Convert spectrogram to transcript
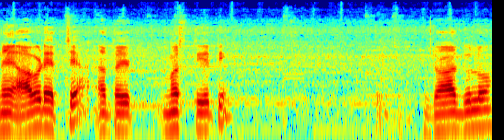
ને આવડે જ છે, આ તો એક મસ્તી હતી. જો આ દુલો.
